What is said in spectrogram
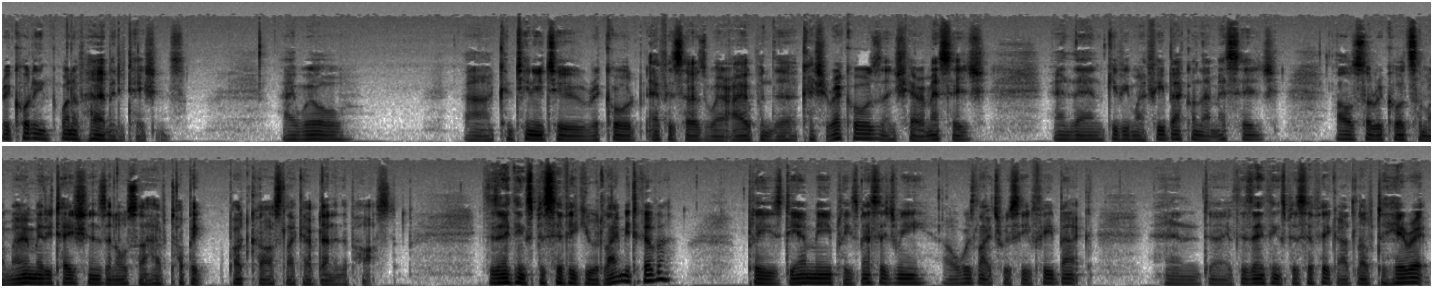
recording one of her meditations. I will uh, continue to record episodes where I open the Akashic Records and share a message and then give you my feedback on that message. I also record some of my own meditations and also have topic podcasts like I've done in the past. If there's anything specific you would like me to cover, please DM me, please message me. I always like to receive feedback. And uh, if there's anything specific, I'd love to hear it.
